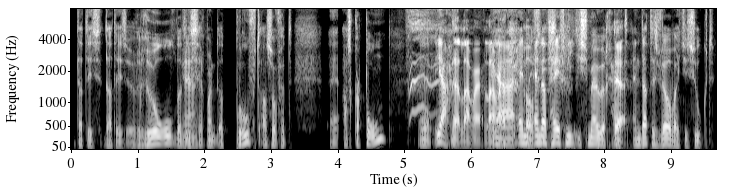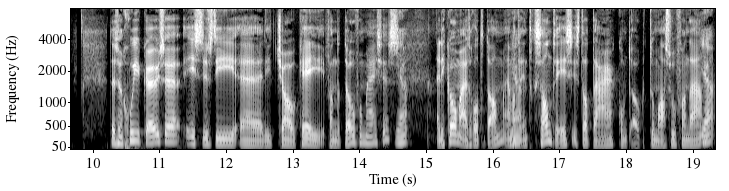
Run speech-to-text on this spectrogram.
dat is, dat is rul, dat Ja. is zeg maar, dat proeft alsof het uh, als karton. Uh, ja, Nou, laat maar. Laat ja maar. en, en dat heeft niet die smeuigheid. Ja. En dat is wel wat je zoekt. Dus een goede keuze is dus die, eh die Chow Kei van de tofu-meisjes. Ja, En die komen uit Rotterdam. En wat Ja. interessant is, is dat daar komt ook Tomasu vandaan. ja,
